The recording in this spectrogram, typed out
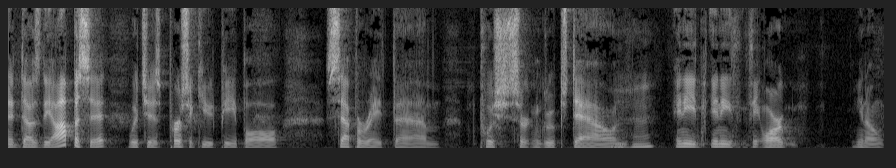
it does the opposite, which is persecute people, separate them, push certain groups down, Mm-hmm. any anything, or you know,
